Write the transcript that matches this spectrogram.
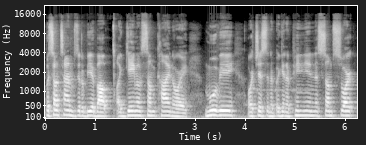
but sometimes it'll be about a game of some kind or a movie or just an, again opinion of some sort.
